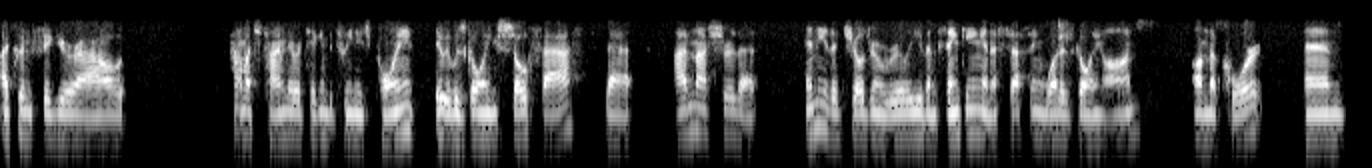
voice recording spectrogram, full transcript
I couldn't figure out how much time they were taking between each point. It was going so fast that I'm not sure that any of the children were really even thinking and assessing what is going on on the court. And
